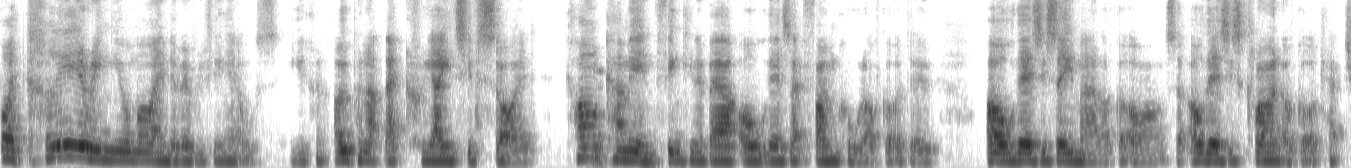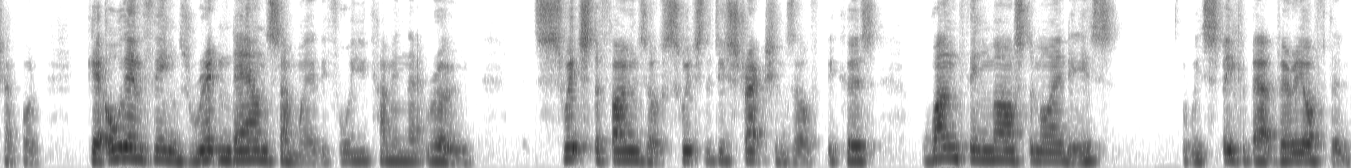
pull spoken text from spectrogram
By clearing your mind of everything else, you can open up that creative side. Can't come in thinking about, oh, there's that phone call I've got to do. Oh, there's this email I've got to answer. Oh, there's this client I've got to catch up on. Get all them things written down somewhere before you come in that room switch the phones off, switch the distractions off, because one thing mastermind is, we speak about very often,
